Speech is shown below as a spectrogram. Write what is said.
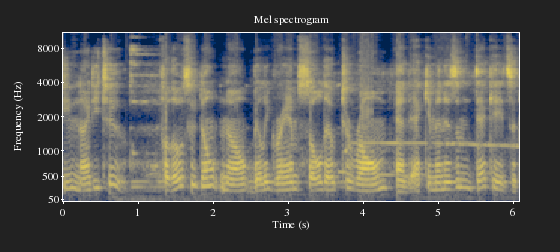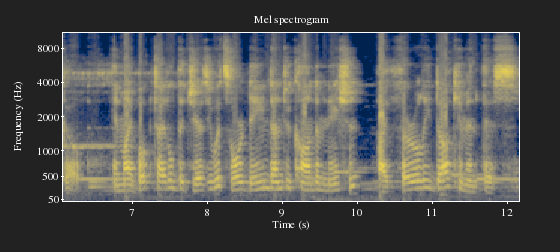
1692. For those who don't know, Billy Graham sold out to Rome and ecumenism decades ago. In my book titled The Jesuits Ordained Unto Condemnation, I thoroughly document this.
